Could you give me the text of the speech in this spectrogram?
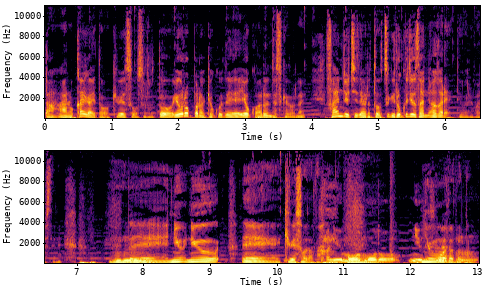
ああの、海外と QS をすると、ヨーロッパの曲でよくあるんですけどね、31でやると次63に上がれって言われましてね。で、ニュー、ニュー、えー、QSO だと。ニューモード、ニュー、ニューモードだと。うん、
